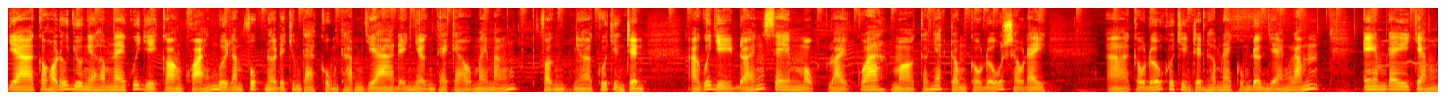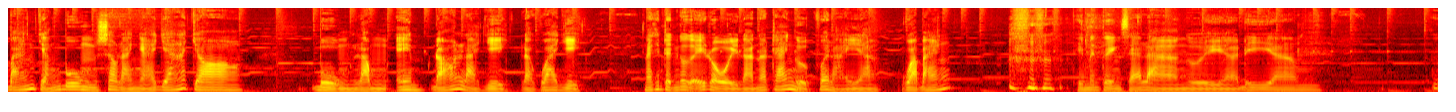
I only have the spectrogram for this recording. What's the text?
Và câu hỏi đố vui ngày hôm nay, quý vị còn khoảng 15 phút nữa để chúng ta cùng tham gia để nhận thẻ cào may mắn phần à, cuối chương trình. À, quý vị đoán xem một loài qua mò có nhắc trong câu đố sau đây. À, câu đố của chương trình hôm nay cũng đơn giản lắm. Em đây chẳng bán chẳng buôn sao lại ngã giá cho buồn lòng em đó là gì là qua gì? Nãy chương trình có gợi ý rồi là nó trái ngược với lại à, qua bán. Thì Minh Tuyền sẽ là người à, đi à, Ừ,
